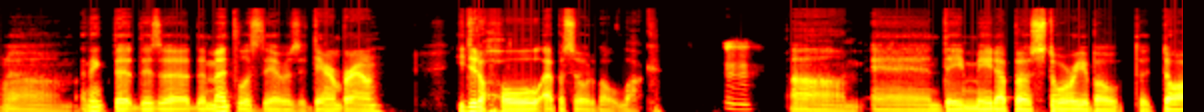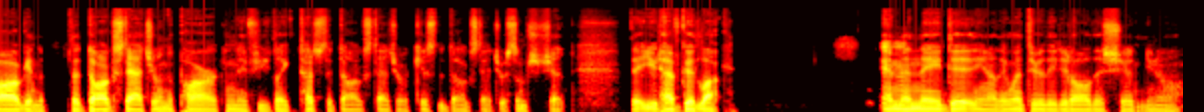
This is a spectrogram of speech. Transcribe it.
Um, I think that there's a the mentalist there is it Derren Brown. He did a whole episode about luck Mhm. um, and they made up a story about the dog and the, the dog statue in the park, and if you like touch the dog statue or kiss the dog statue or some shit, that you'd have good luck. And Mhm. then they did, you know, they went through, they did all this shit, you know.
